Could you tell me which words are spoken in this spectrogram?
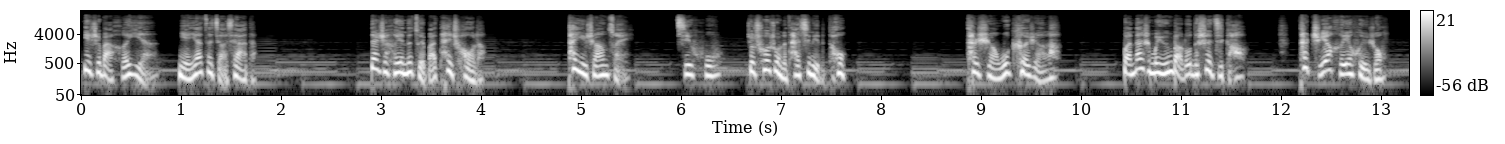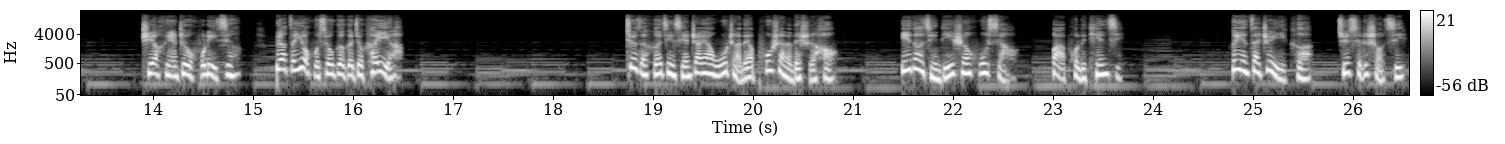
一直把何言碾压在脚下的，但是何言的嘴巴太臭了，他一张嘴，几乎就戳中了他心里的痛。他忍无可忍了，管他什么云宝路的设计稿，他只要何言毁容。只要何言这个狐狸精不要再诱惑修哥哥就可以了。就在何静贤张牙舞爪的要扑上来的时候，一道警笛声呼啸，划破了天际。何燕在这一刻举起了手机。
